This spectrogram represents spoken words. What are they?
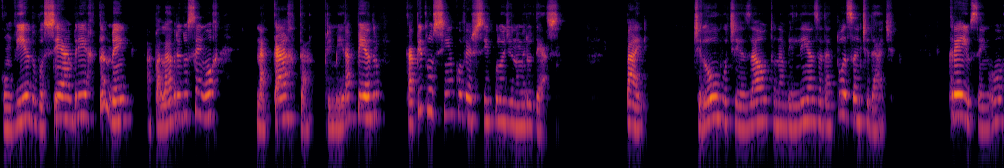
Convido você a abrir também a palavra do Senhor na carta 1 Pedro, capítulo 5, versículo de número 10. Pai, te louvo, te exalto na beleza da tua santidade. Creio, Senhor,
